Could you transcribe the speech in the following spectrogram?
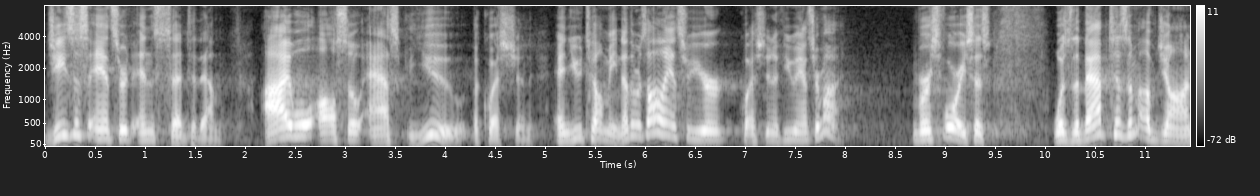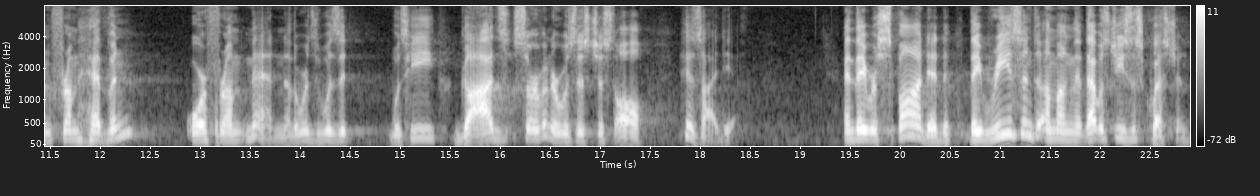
Jesus answered and said to them, I will also ask you a question, and you tell me. In other words, I'll answer your question if you answer mine. Verse 4, he says, Was the baptism of John from heaven or from men? In other words, was, it, was he God's servant, or was this just all his idea? And they responded, they reasoned among them, that was Jesus' question,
